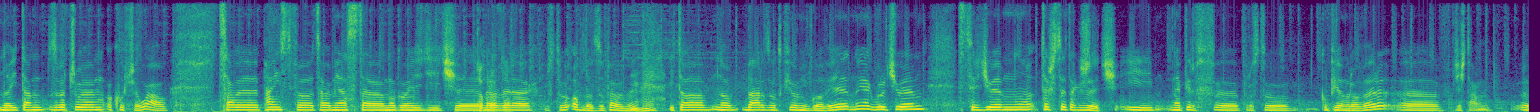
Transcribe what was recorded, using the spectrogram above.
No i tam zobaczyłem, o kurczę, wow. Całe państwo, całe miasta mogą jeździć e, To na prawda. rowerach, po prostu odlot zupełny. Mhm. I to no, bardzo utkwiło mi w głowie. No jak wróciłem, stwierdziłem, no też chcę tak żyć. I najpierw e, po prostu kupiłem rower, e, gdzieś tam. E,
